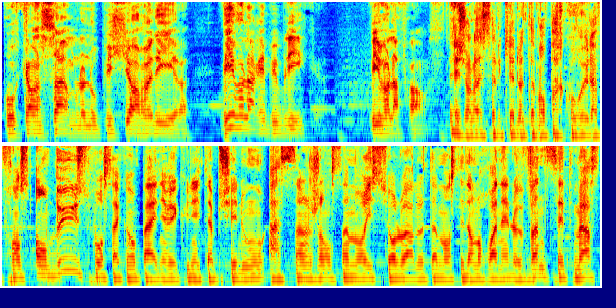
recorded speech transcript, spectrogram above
pour qu'ensemble nous puissions redire Vive la République Vive la France. Et Jean Lassalle qui a notamment parcouru la France en bus pour sa campagne avec une étape chez nous à Saint-Jean-Saint-Maurice-sur-Loire notamment. C'était dans le Rouennais le 27 mars.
